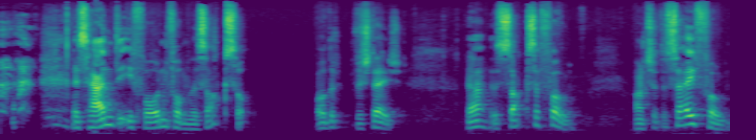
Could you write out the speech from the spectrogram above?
ein Handy in Form von einem Saxo. Oder? Verstehst du? Ja, ein Saxophon. Anstatt ein iPhone.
